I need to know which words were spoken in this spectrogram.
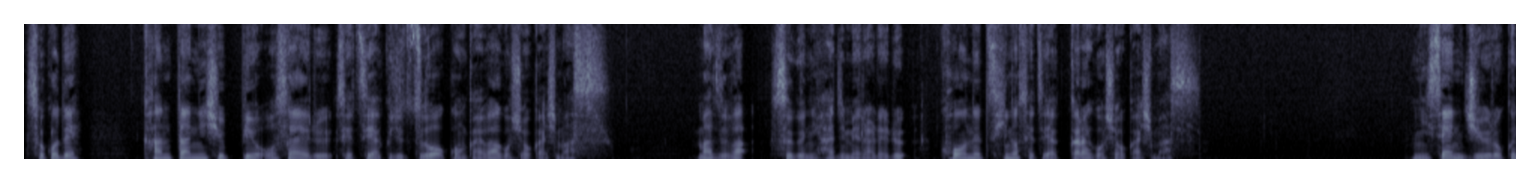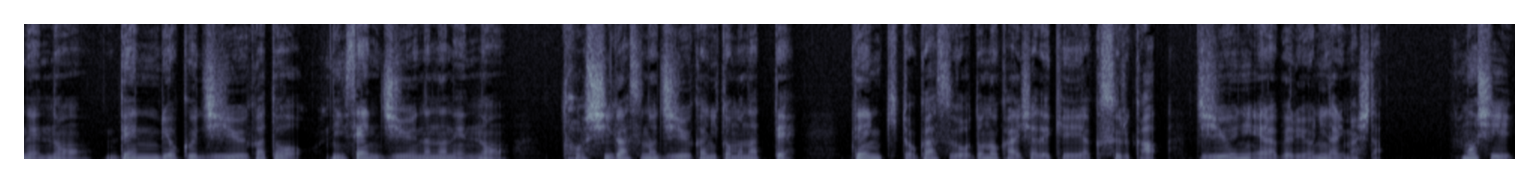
そこで簡単に出費を抑える節約術を今回はご紹介します。まずはすぐに始められる光熱費の節約からご紹介します。2016年の電力自由化と2017年の都市ガスの自由化に伴って電気とガスをどの会社で契約するか自由に選べるようになりました。もし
